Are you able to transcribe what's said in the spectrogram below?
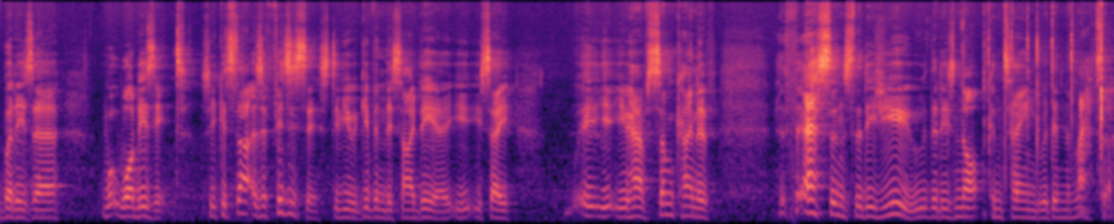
but is a, what, is it? So you could start as a physicist, if you were given this idea, you, you say, you, you have some kind of essence that is you that is not contained within the matter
